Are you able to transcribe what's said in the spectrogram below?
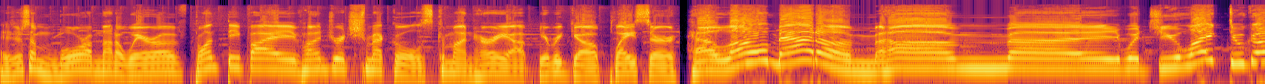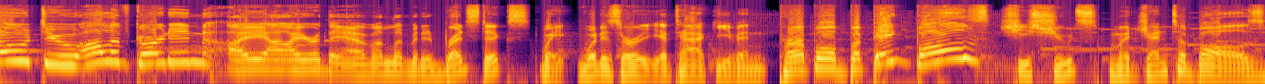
Is there some lore I'm not aware of? 2,500 schmeckles. Come on, hurry up. Here we go. Placer. Hello, madam. Um, uh, would you like to go to Olive Garden? I, I heard they have unlimited breadsticks. Wait, what is her attack even? Purple, but pink balls? She shoots magenta balls,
